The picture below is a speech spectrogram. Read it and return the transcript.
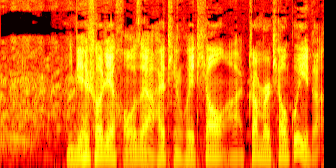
你别说这猴子呀，还挺会挑啊，专门挑贵的。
